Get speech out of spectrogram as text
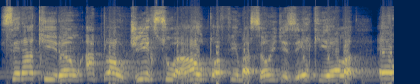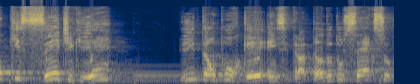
Será que irão aplaudir sua autoafirmação e dizer que ela é o que sente que é? Então, por que, em se tratando do sexo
